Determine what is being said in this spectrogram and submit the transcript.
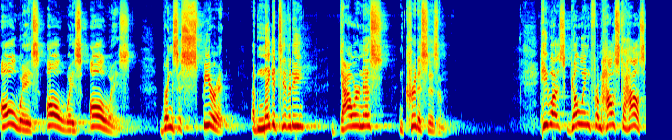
always, always, always brings a spirit of negativity, dourness, and criticism. He was going from house to house,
